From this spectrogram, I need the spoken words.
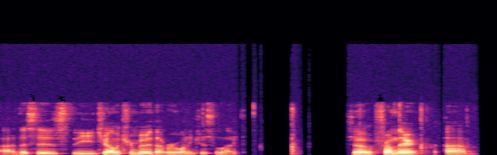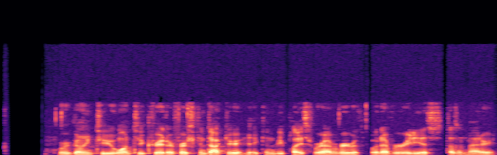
uh, this is the geometry mode that we're wanting to select. So from there, um, we're going to want to create our first conductor. It can be placed wherever with whatever radius, doesn't matter.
